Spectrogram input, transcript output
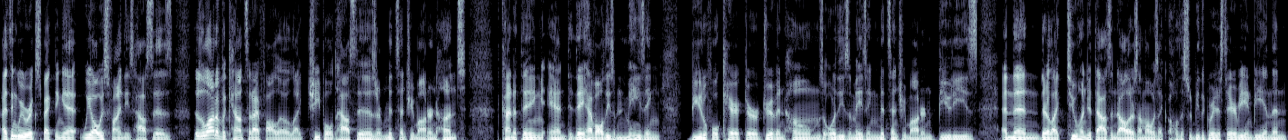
I think we were expecting it. We always find these houses. There's a lot of accounts that I follow, like cheap old houses or mid century modern hunt kind of thing. And they have all these amazing, beautiful character driven homes or these amazing mid century modern beauties. And then they're like $200,000. I'm always like, oh, this would be the greatest Airbnb. And then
